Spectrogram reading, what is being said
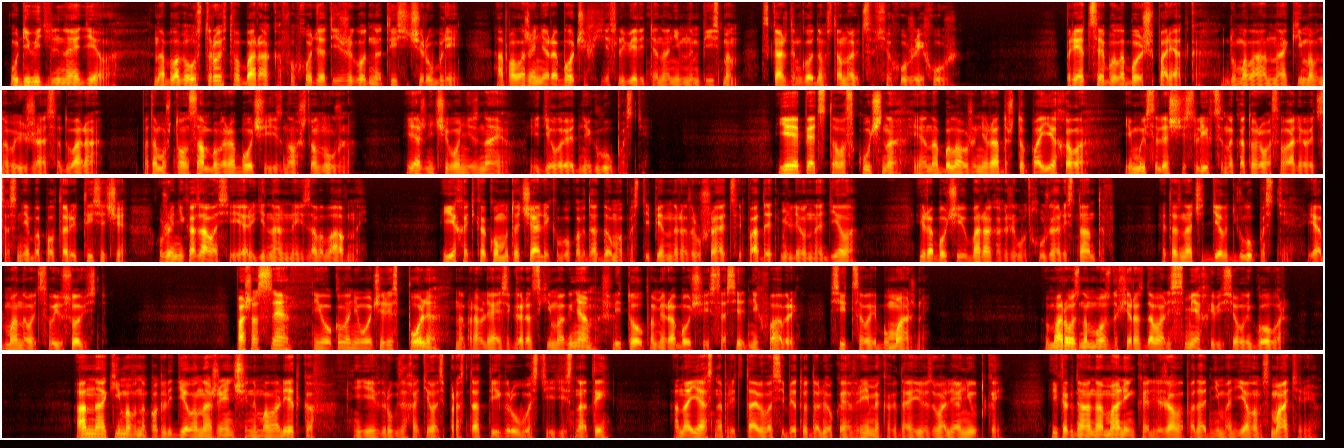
Удивительное дело. На благоустройство бараков уходят ежегодно тысячи рублей, а положение рабочих, если верить анонимным письмам, с каждым годом становится все хуже и хуже. При отце было больше порядка, думала Анна Акимовна, выезжая со двора, потому что он сам был рабочий и знал, что нужно. Я же ничего не знаю и делаю одни глупости. Ей опять стало скучно, и она была уже не рада, что поехала, и мысль о счастливце, на которого сваливается с неба полторы тысячи, уже не казалась ей оригинальной и забавной. Ехать к какому-то Чаликову, когда дома постепенно разрушается и падает миллионное дело, и рабочие в бараках живут хуже арестантов, это значит делать глупости и обманывать свою совесть. По шоссе и около него через поле, направляясь к городским огням, шли толпами рабочие из соседних фабрик, ситцевой и бумажной. В морозном воздухе раздавались смех и веселый говор. Анна Акимовна поглядела на женщин и малолетков, и ей вдруг захотелось простоты, грубости и тесноты. Она ясно представила себе то далекое время, когда ее звали Анюткой, и когда она маленькая лежала под одним одеялом с матерью.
